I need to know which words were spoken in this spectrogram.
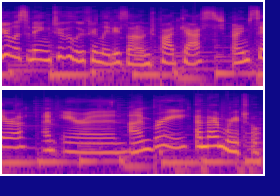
You're listening to the Lutheran Ladies Lounge podcast. I'm Sarah. I'm Erin. I'm Bri. And I'm Rachel.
